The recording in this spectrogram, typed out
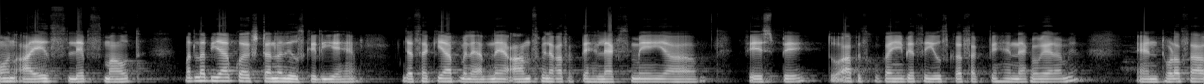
on eyes lips mouth मतलब ये आपको एक्सटर्नल यूज़ के लिए है। जैसा कि आप मैंने अपने आर्म्स में लगा सकते हैं लेग्स में या फेस पे तो आप इसको कहीं भी ऐसे यूज़ कर सकते हैं नेक वगैरह में। एंड थोड़ा सा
